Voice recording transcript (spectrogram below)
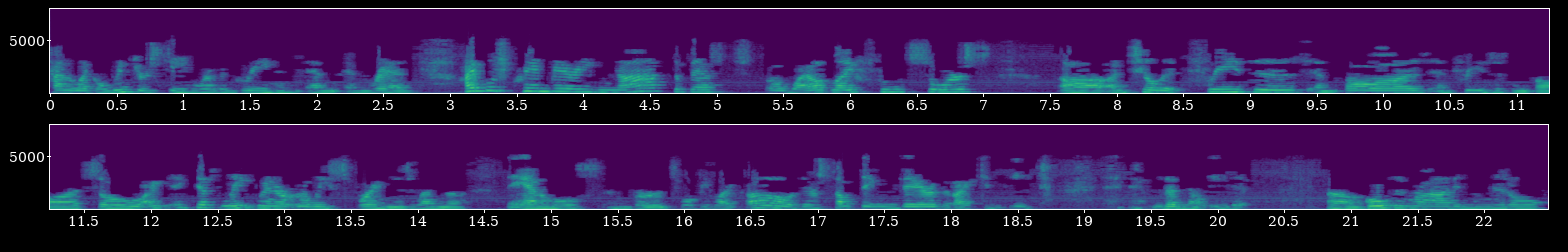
kind of like a winter scene where the green and, and, and red. High bush cranberry, not the best uh, wildlife food source uh, until it freezes and thaws and freezes and thaws. So I, I guess late winter, early spring is when the, the animals and birds will be like, oh, there's something there that I can eat. And then they'll eat it. Uh, goldenrod in the middle.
